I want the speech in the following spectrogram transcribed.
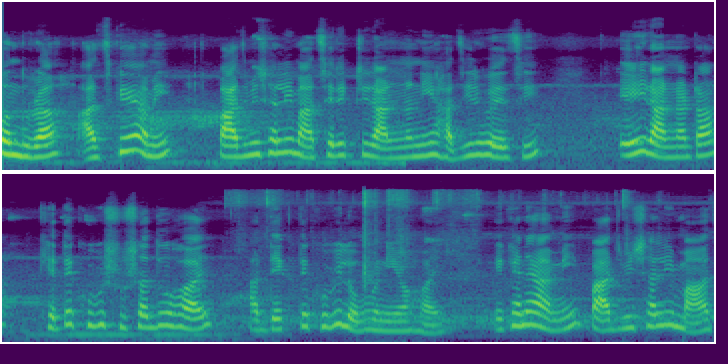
বন্ধুরা, আজকে আমি পাঁচমিশালি মাছের একটি রান্না নিয়ে হাজির হয়েছি। এই রান্নাটা খেতে খুবই সুস্বাদু হয় আর দেখতে খুবই লোভনীয় হয়। এখানে আমি পাঁচমিশালি মাছ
